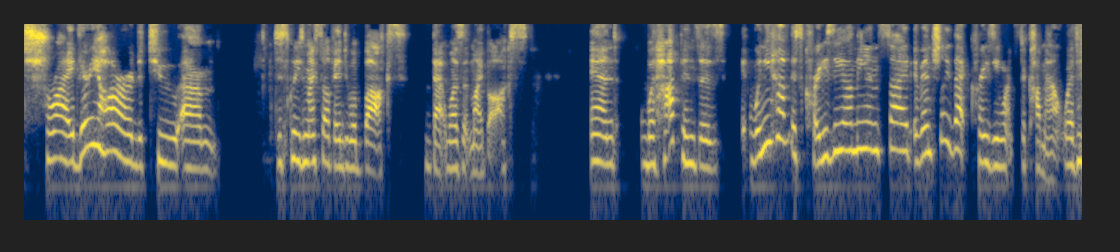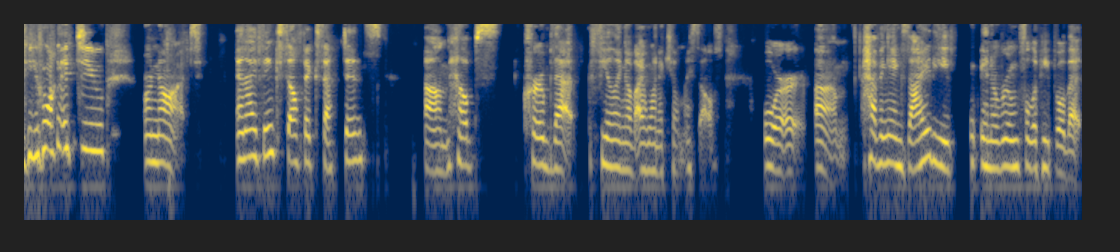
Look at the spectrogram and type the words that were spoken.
tried very hard to um, to squeeze myself into a box that wasn't my box. And what happens is when you have this crazy on the inside, eventually that crazy wants to come out, whether you want it to or not. And I think self acceptance um, helps curb that feeling of I want to kill myself or um, having anxiety in a room full of people that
